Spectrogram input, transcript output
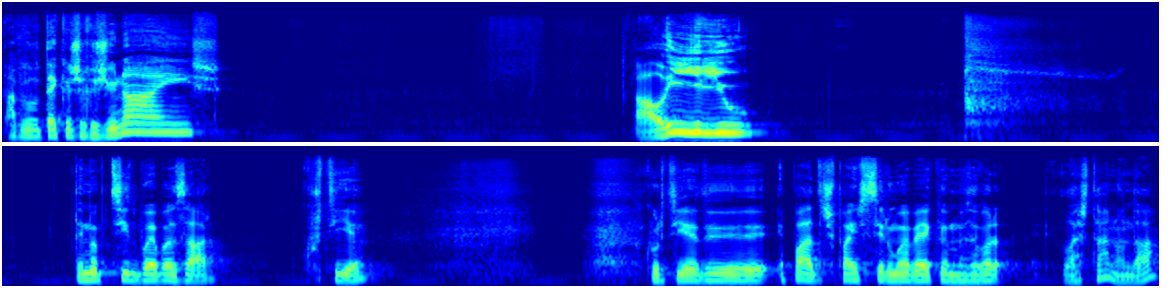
Há bibliotecas regionais. Há lírio. Tem-me apetecido bué bazar. Curtia. Curtia de, epá, de ser uma beca, mas agora, lá está, não dá.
